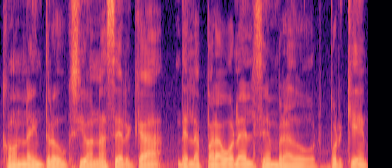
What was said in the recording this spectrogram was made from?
con la introducción acerca de la parábola del sembrador, porque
